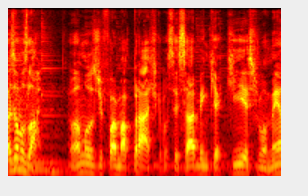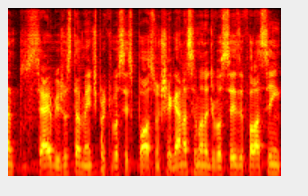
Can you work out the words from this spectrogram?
Mas vamos lá. Vamos de forma prática. Vocês sabem que aqui, este momento, serve justamente para que vocês possam chegar na semana de vocês e falar assim:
